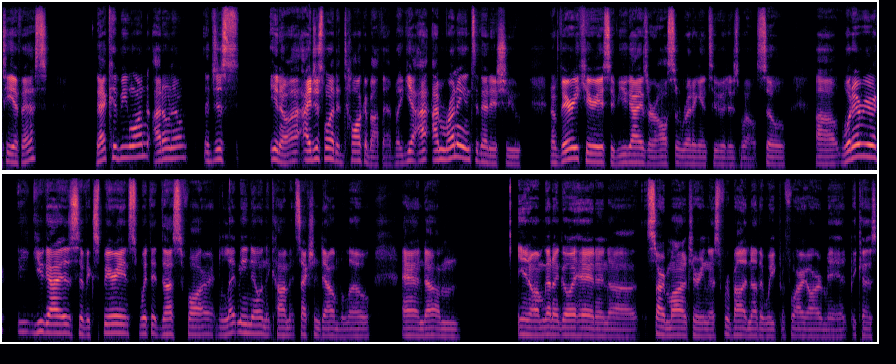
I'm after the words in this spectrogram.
ntfs that could be one i don't know. It just you know i, I just wanted to talk about that but yeah I, i'm running into that issue and I'm very curious if you guys are also running into it as well. So, uh, whatever you guys have experienced with it thus far, let me know in the comment section down below. And, um, you know, I'm going to go ahead and uh, start monitoring this for about another week before I RMA it because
